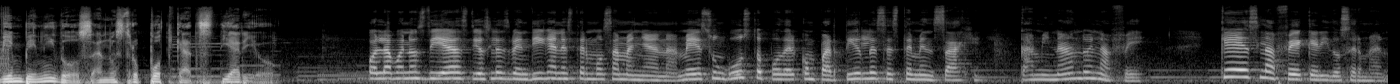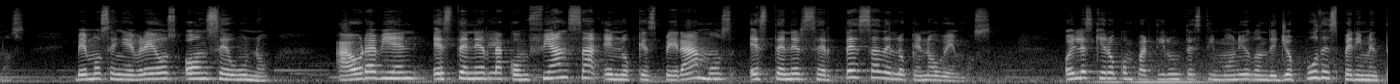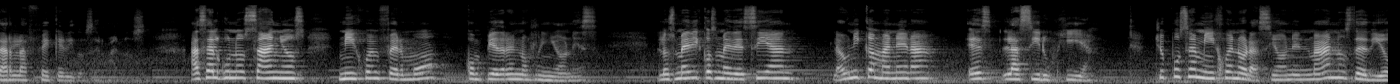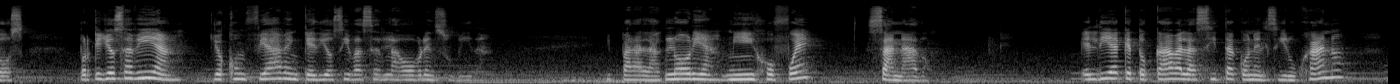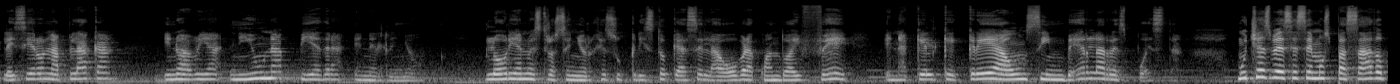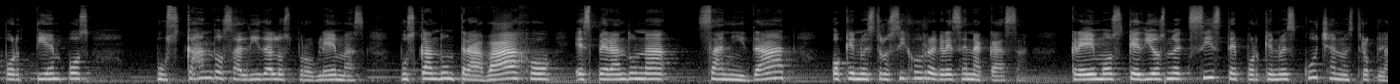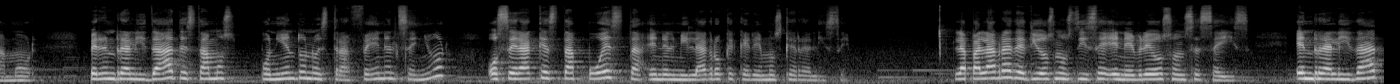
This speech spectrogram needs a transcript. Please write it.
Bienvenidos a nuestro podcast diario. Hola, buenos días. Dios les bendiga en esta hermosa mañana. Me es un gusto poder compartirles este mensaje, Caminando en la Fe. ¿Qué es la fe, queridos hermanos? Vemos en Hebreos 11.1. Ahora bien, es tener la confianza en lo que esperamos, es tener certeza de lo que no vemos. Hoy les quiero compartir un testimonio donde yo pude experimentar la fe, queridos hermanos. Hace algunos años mi hijo enfermó con piedra en los riñones. Los médicos me decían, la única manera es la cirugía. Yo puse a mi hijo en oración, en manos de Dios, porque yo sabía, yo confiaba en que Dios iba a hacer la obra en su vida. Y para la gloria, mi hijo fue sanado. El día que tocaba la cita con el cirujano, le hicieron la placa y no había ni una piedra en el riñón. Gloria a nuestro Señor Jesucristo que hace la obra cuando hay fe en aquel que cree aún sin ver la respuesta. Muchas veces hemos pasado por tiempos buscando salida a los problemas, buscando un trabajo, esperando una sanidad o que nuestros hijos regresen a casa. Creemos que Dios no existe porque no escucha nuestro clamor, pero en realidad estamos poniendo nuestra fe en el Señor ¿O será que está puesta en el milagro que queremos que realice? La palabra de Dios nos dice en Hebreos 11:6, en realidad,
